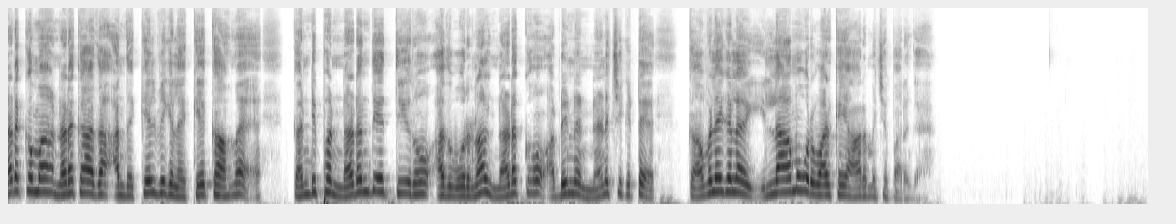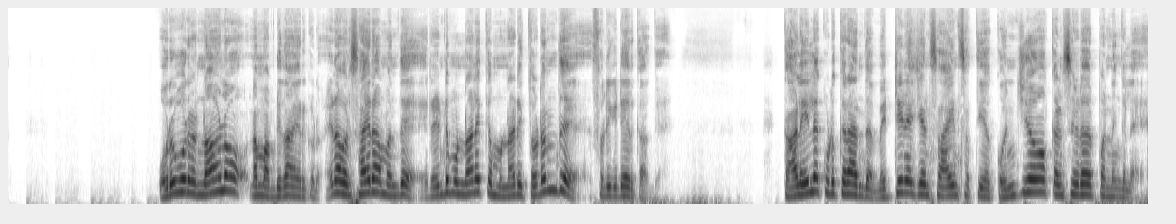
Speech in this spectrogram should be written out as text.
நடக்குமா நடக்காதா அந்த கேள்விகளை கேட்காம கண்டிப்பாக நடந்தே தீரும். அது ஒரு நாள் நடக்கும் அப்படின்னு நினச்சிக்கிட்டு கவலைகளை இல்லாமல் ஒரு வாழ்க்கையை ஆரம்பித்து பாருங்கள் ஒரு ஒரு நாளும் நம்ம அப்படி தான் இருக்கணும். ஏன்னா ஒரு சாய்ராம் வந்து ரெண்டு மூணு நாளைக்கு முன்னாடி தொடர்ந்து சொல்லிக்கிட்டே இருக்காங்க. காலையில் கொடுக்குற அந்த வெற்றினேஜன் சாயின் சக்தியை கொஞ்சம் கன்சிடர் பண்ணுங்களேன்.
